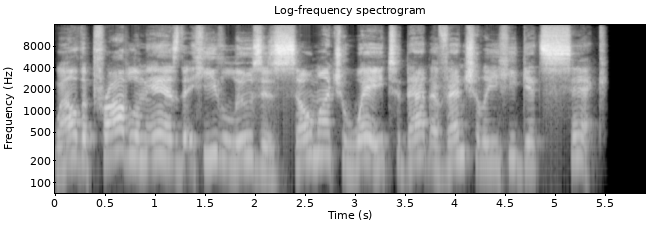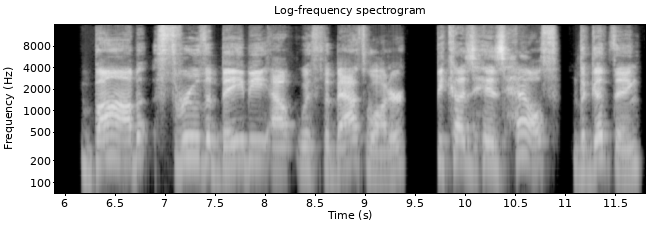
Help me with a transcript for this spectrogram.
Well, the problem is that he loses so much weight that eventually he gets sick. Bob threw the baby out with the bathwater because his health, the good thing,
